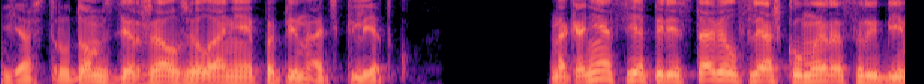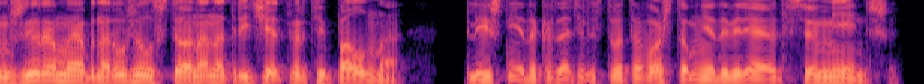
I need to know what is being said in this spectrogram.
Я с трудом сдержал желание попинать клетку. Наконец, я переставил фляжку мэра с рыбьим жиром и обнаружил, что она на три четверти полна. Лишнее доказательство того, что мне доверяют все меньше.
